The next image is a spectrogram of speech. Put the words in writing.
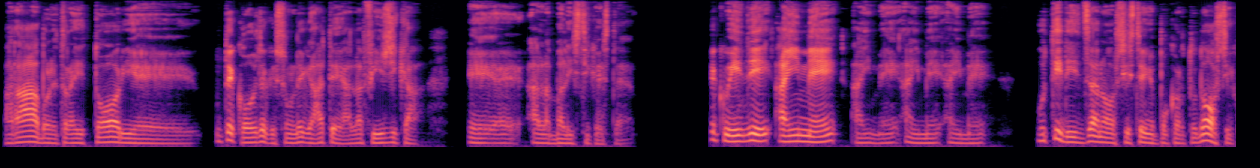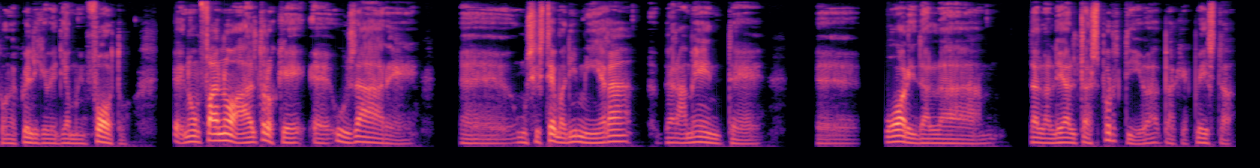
Parabole, traiettorie, tutte cose che sono legate alla fisica e alla balistica esterna. E quindi, ahimè, ahimè, ahimè, ahimè, utilizzano sistemi poco ortodossi come quelli che vediamo in foto, che non fanno altro che eh, usare eh, un sistema di mira veramente eh, fuori dalla, dalla lealtà sportiva, perché questo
